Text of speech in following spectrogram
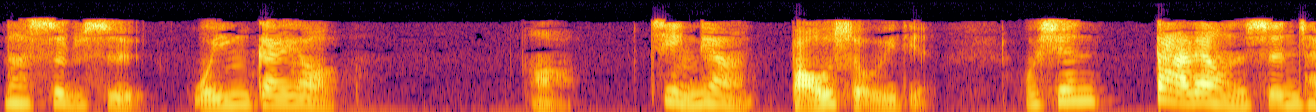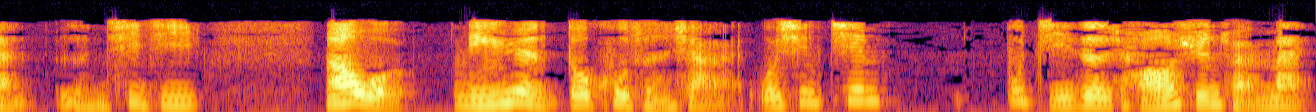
那是不是我应该要啊尽量保守一点？我先大量的生产冷气机，然后我。宁愿都库存下来，我先先不急着好好宣传卖，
